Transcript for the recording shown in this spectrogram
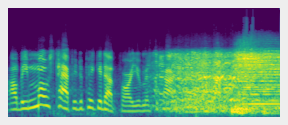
I'll be most happy to pick it up for you, Mr. Conklin.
